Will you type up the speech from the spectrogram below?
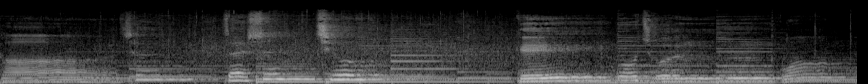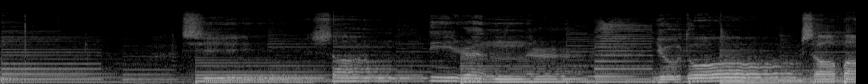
他曾在深秋给我春光，心上的人。少保障，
